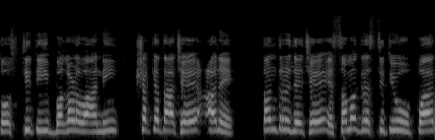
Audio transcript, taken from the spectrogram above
તો સ્થિતિ બગડવાની શક્યતા છે અને તંત્ર જે છે એ સમગ્ર સ્થિતિ ઉપર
